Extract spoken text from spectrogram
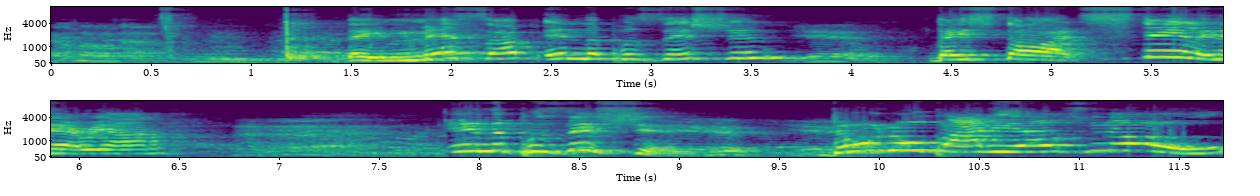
come on now. They mess up in the position. They start stealing, Ariana, in the position. Don't nobody else know,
